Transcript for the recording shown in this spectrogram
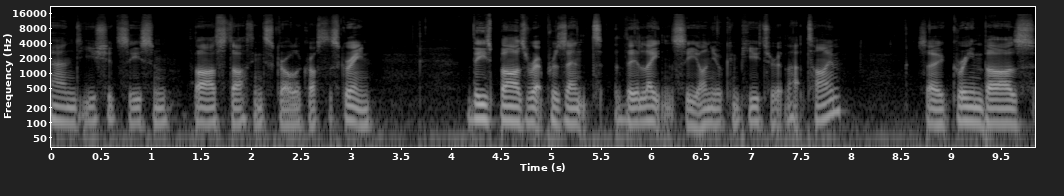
and you should see some bars starting to scroll across the screen. These bars represent the latency on your computer at that time so green bars,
